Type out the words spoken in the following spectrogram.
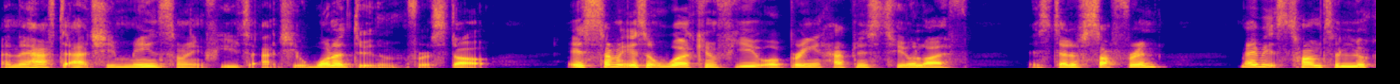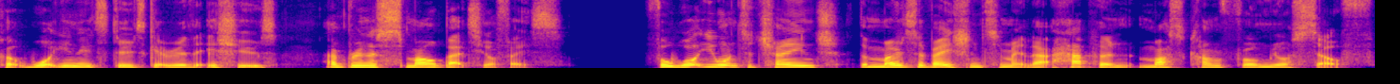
and they have to actually mean something for you to actually want to do them for a start. If something isn't working for you or bringing happiness to your life, instead of suffering, maybe it's time to look at what you need to do to get rid of the issues and bring a smile back to your face. For what you want to change, the motivation to make that happen must come from yourself.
